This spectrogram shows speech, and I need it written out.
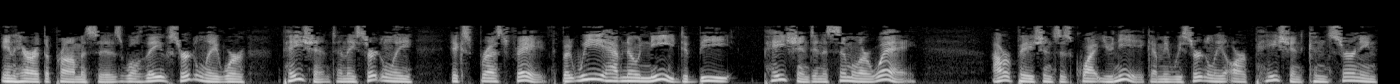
inherit the promises. Well, they certainly were patient, and they certainly expressed faith. But we have no need to be patient in a similar way. Our patience is quite unique. I mean, we certainly are patient concerning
